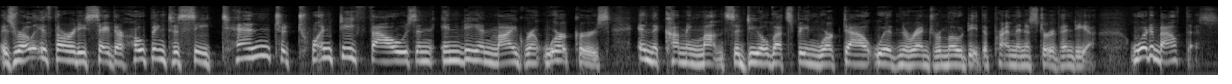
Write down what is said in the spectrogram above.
Israeli authorities say they're hoping to see 10 to 20,000 Indian migrant workers in the coming months, a deal that's being worked out with Narendra Modi, the Prime Minister of India. What about this?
